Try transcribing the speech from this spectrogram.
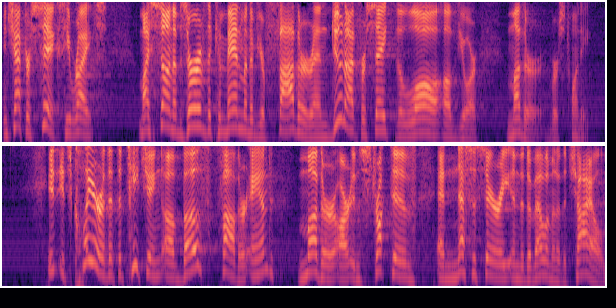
In chapter 6, he writes, My son, observe the commandment of your father, and do not forsake the law of your mother. Verse 20 it, it's clear that the teaching of both father and mother are instructive and necessary in the development of the child.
